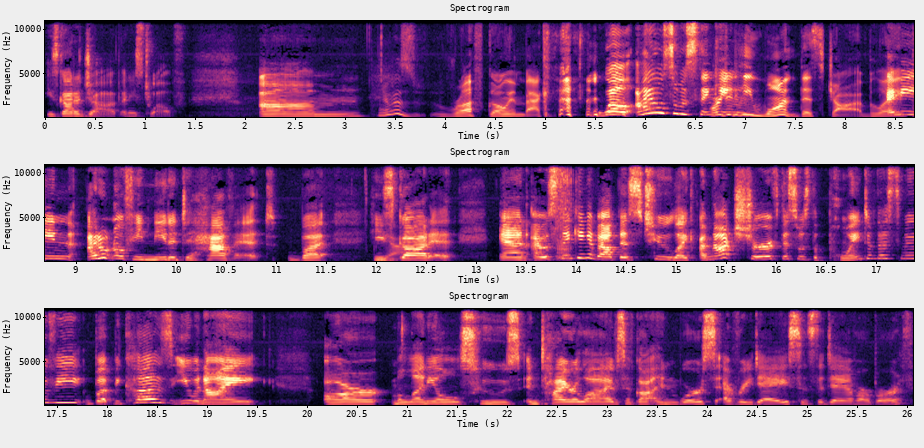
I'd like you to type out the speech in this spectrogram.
He's got a job and he's 12. Um, it was rough going back then. well, I also was thinking or did he want this job? Like, I mean, I don't know if he needed to have it, but he's Yeah. got it. And I was thinking about this too. Like, I'm not sure if this was the point of this movie, but because you and I are millennials whose entire lives have gotten worse every day since the day of our birth,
